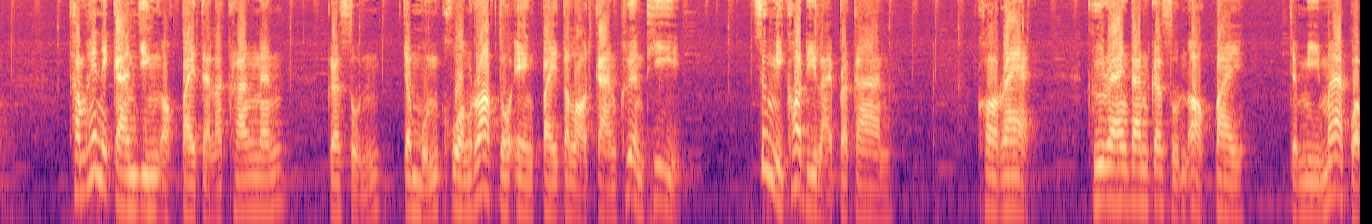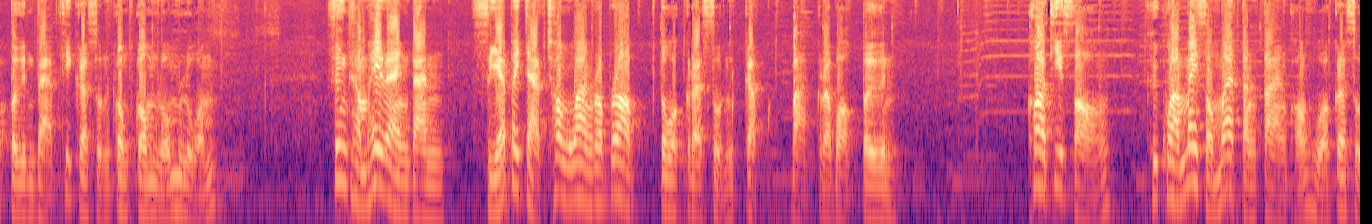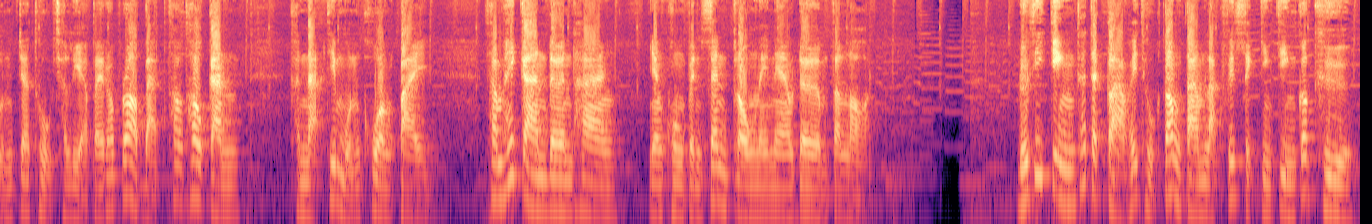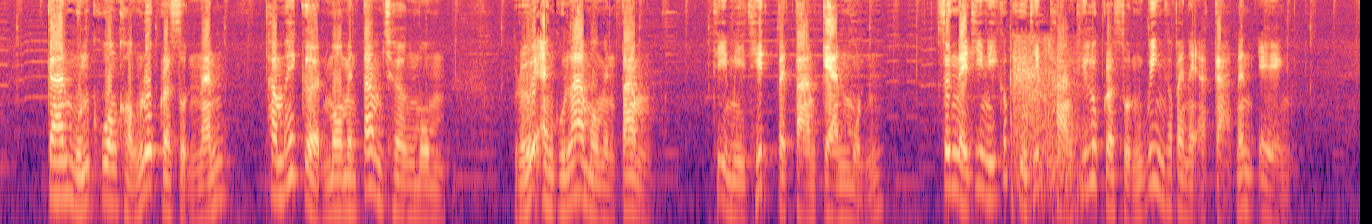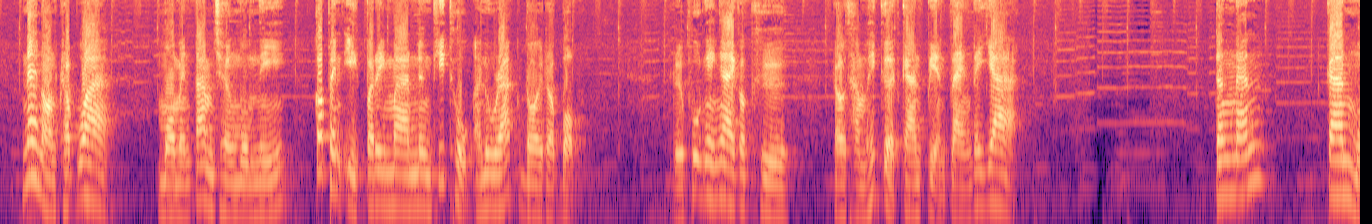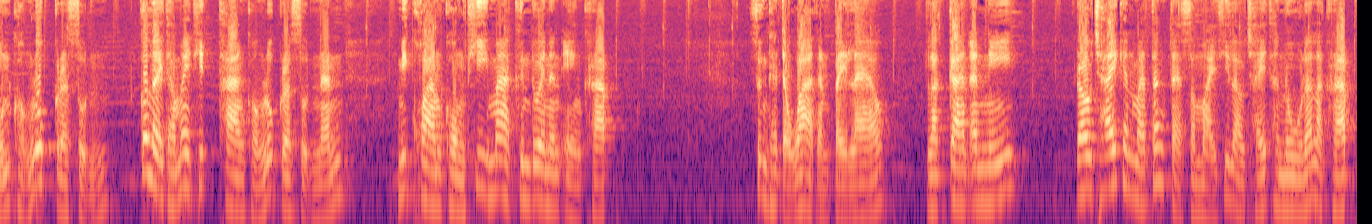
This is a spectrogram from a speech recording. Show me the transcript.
ทำให้ในการยิงออกไปแต่ละครั้งนั้น กระสุนจะหมุนควงรอบตัวเองไปตลอดการเคลื่อนที่ ซึ่งมีข้อดีหลายประการ ข้อแรก คือแรงดันกระสุนออกไป จะมีมากกว่าปืนแบบที่กระสุนกลมๆหลวมๆซึ่งทำให้แรงดันเสียไปจากช่องว่างรอบๆ ตัวกระสุนกับปากกระบอกปืน ข้อที่ 2 คือความไม่สมมาตรต่างๆ ของหัวกระสุนจะถูกเฉลี่ยไปรอบๆ แบบเท่าๆกัน ขณะที่หมุนควงไปทำให้การเดินทางยังคงเป็นเส้นตรงในแนวเดิมตลอด หรือที่จริงถ้าจะกล่าวให้ถูกต้องตามหลักฟิสิกส์จริง ๆ ก็คือ การหมุนควงของลูกกระสุนนั้นทำให้เกิดโมเมนตัมเชิงมุม หรือ angular momentum ที่มีทิศไปตามแกนหมุน ซึ่งในที่นี้ก็คือทิศทางที่ลูกกระสุนวิ่งเข้าไปในอากาศนั่นเอง แน่นอนครับว่าโมเมนตัมเชิงมุมนี้ก็เป็นอีกปริมาณหนึ่งที่ถูกอนุรักษ์โดยระบบ หรือพูดง่ายๆก็คือ เราทำให้เกิดการเปลี่ยนแปลงได้ยาก ดังนั้น การหมุนของลูกกระสุนก็เลยทำให้ทิศทางของลูกกระสุนนั้น มีความคงที่มากขึ้นด้วยนั่นเองครับ ซึ่งถ้าจะว่ากันไปแล้ว หลักการอันนี้เราใช้กันมาตั้งแต่สมัยที่เราใช้ธนูแล้วล่ะครับ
